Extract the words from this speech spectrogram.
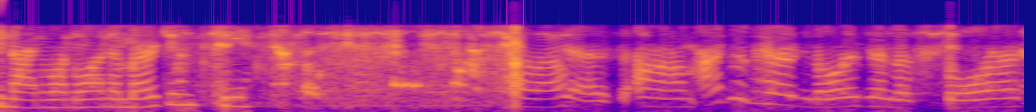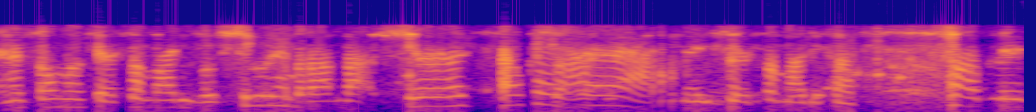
911 emergency. Hello? Yes, um, I just heard noise in the store, and someone said somebody was shooting, but I'm not sure. Okay, so where at? Make sure somebody comes. Publix,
